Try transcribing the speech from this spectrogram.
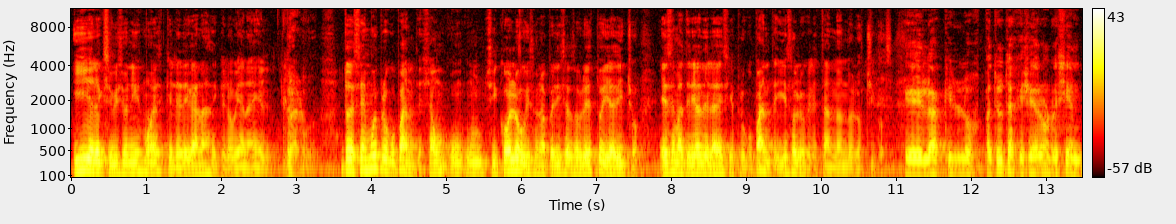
y el exhibicionismo es que le dé ganas de que lo vean a él. Claro. Entonces es muy preocupante. Ya un, psicólogo hizo una pericia sobre esto y ha dicho, ese material de la ESI es preocupante y eso es lo que le están dando a los chicos. Eh, que los patriotas que llegaron recién,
